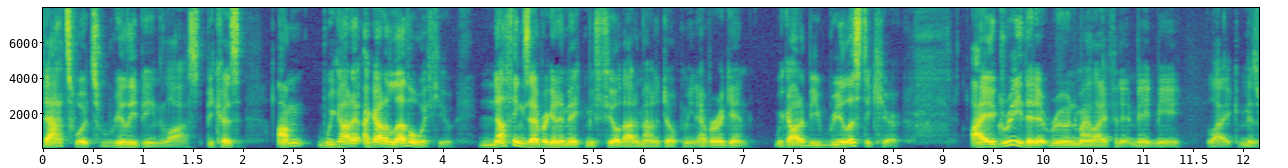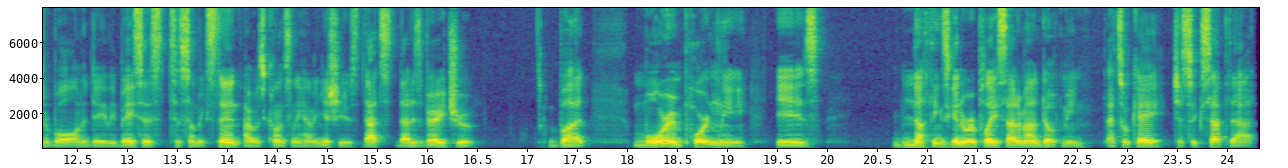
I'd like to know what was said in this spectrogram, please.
that's what's really being lost because I'm we got to I got to level with you. Nothing's ever going to make me feel that amount of dopamine ever again. We got to be realistic here. I agree that it ruined my life and it made me like miserable on a daily basis to some extent. I was constantly having issues. That's that is very true. But more importantly is nothing's going to replace that amount of dopamine. That's okay. Just accept that.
